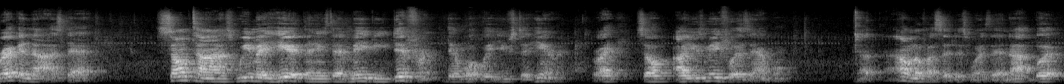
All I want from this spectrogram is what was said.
recognize that sometimes we may hear things that may be different than what we're used to hearing, right? So I'll use me for example. I don't know if I said this Wednesday or not, but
